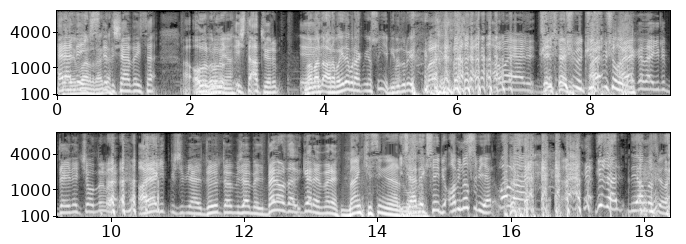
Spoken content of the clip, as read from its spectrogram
Herhalde Görev vardır ikisi de aga. dışarıdaysa ha, olur, Olur mu olur. ya? İşte atıyorum. e, Normalde arabayı da bırakmıyorsun ya biri duruyor. ama yani Küsmüş mü? Küsmüş olabilir. Aya kadar gidip değnekçi olur mu? Aya gitmişim yani. Dönüp dönmeyeceğim ben. Ben orada görev görev. Ben kesin inerdim. İçerideki şey diyor abi nasıl bir yer? Valla güzel diye anlatıyorlar.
